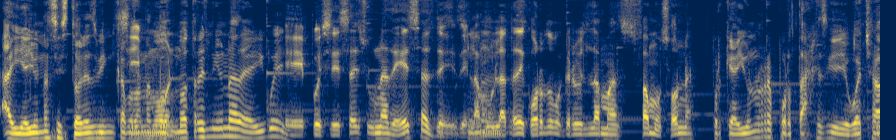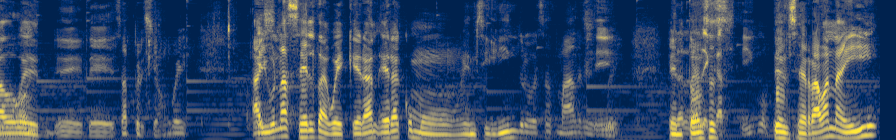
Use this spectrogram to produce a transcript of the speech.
ahí hay unas historias bien cabronas. No, no traes ni una de ahí, güey. Eh, pues esa es una de esas, de, la mulata de Córdoba, creo es la más famosona. Porque hay unos reportajes que llegó echado, güey, de, de esa prisión, güey. Hay una celda, güey, que eran, era como en cilindro esas madres, Sí. güey. Entonces, castigo. te encerraban ahí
